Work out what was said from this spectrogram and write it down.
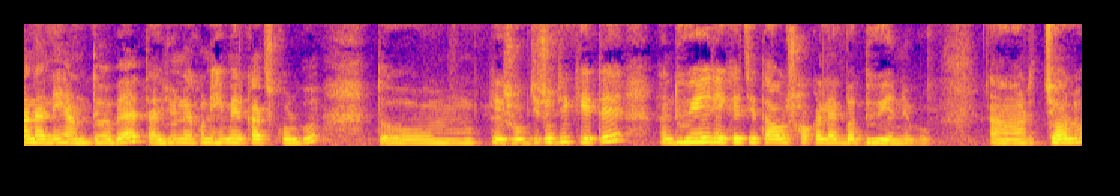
আনা নেই, আনতে হবে আর তাই জন্য এখন হেমের কাজ করব। তো সবজি সবজি কেটে ধুয়েই রেখেছি, তাও সকালে একবার ধুয়ে নেব। আর চলো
